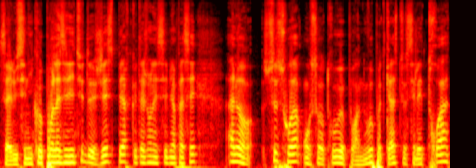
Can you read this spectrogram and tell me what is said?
Salut, c'est Nico pour la zénitude. J'espère que ta journée s'est bien passée. Alors, ce soir, on se retrouve pour un nouveau podcast. C'est les trois,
